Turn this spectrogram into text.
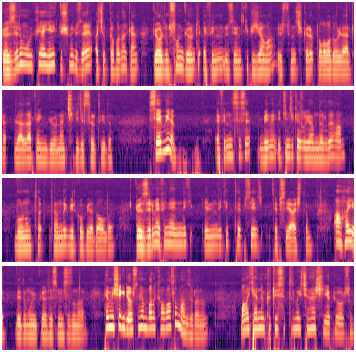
Gözlerim uykuya yenik düşmek üzere açılıp kapanırken gördüğüm son görüntü Efe'nin üzerindeki pijama üstünü çıkarıp dolaba doğru ilerlerken, ilerlerken görünen çekici sırtıydı. Sevgilim. Efe'nin sesi beni ikinci kez uyandırdığı an burnum ta- tanıdık bir kokuyla doldu. Gözlerimi Efe'nin elindeki, elindeki tepsiye, tepsiye açtım. Ah hayır dedim uykuya sesimi sızlanarak. Hem işe gidiyorsun hem bana kahvaltı mı hazırladın? Bana kendimi kötü hissettirmek için her şeyi yapıyorsun.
